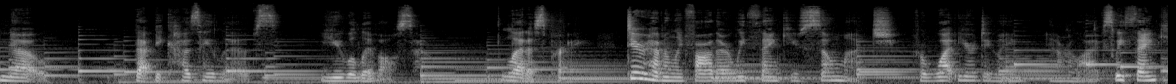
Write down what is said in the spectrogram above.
know that because He lives, you will live also. Let us pray. Dear Heavenly Father, we thank you so much for what you're doing in our lives. We thank you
